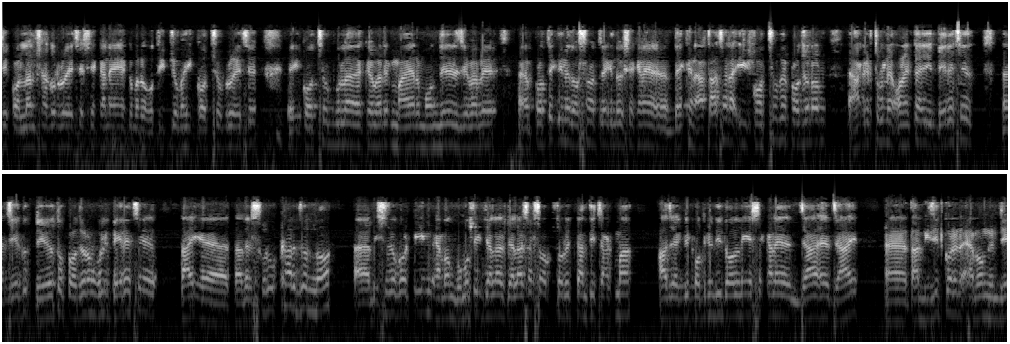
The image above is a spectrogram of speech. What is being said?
যে কল্যাণ সাগর রয়েছে সেখানে একেবারে ঐতিহ্যবাহী কচ্ছপ রয়েছে। এই কচ্ছপগুলা একেবারে মায়ের মন্দিরের যেভাবে আহ, প্রত্যেকদিনে দর্শনার্থীরা কিন্তু সেখানে দেখেন। আর তাছাড়া এই কচ্ছপের প্রজনন আগের তুলনায় অনেকটাই বেড়েছে। যেহেতু প্রজনন গুলি বেড়েছে তাই তাদের সুরক্ষার জন্য বিশেষজ্ঞ টিম এবং গোমতী জেলার জেলা শাসক তরিৎকান্তি চাকমা আজ একটি প্রতিনিধি দল নিয়ে সেখানে যায়। তা ভিজিট করেন এবং যে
